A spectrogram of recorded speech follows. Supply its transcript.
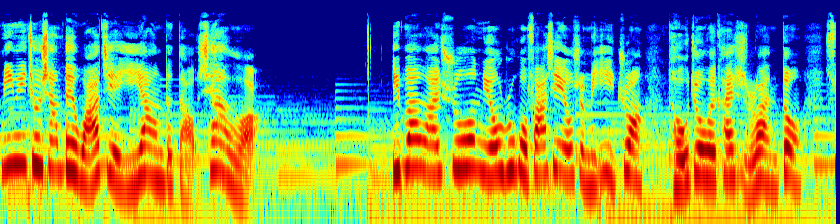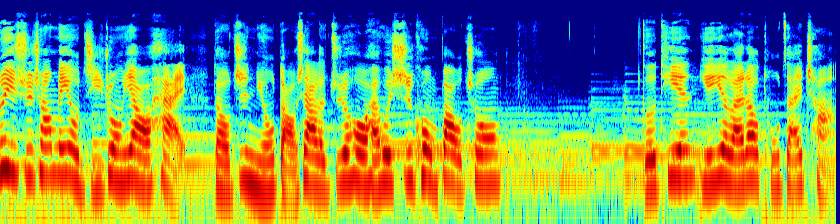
咪咪就像被瓦解一样的倒下了。一般来说，牛如果发现有什么异状，头就会开始乱动，所以时常没有击中要害，导致牛倒下了之后还会失控暴冲。隔天，爷爷来到屠宰场，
